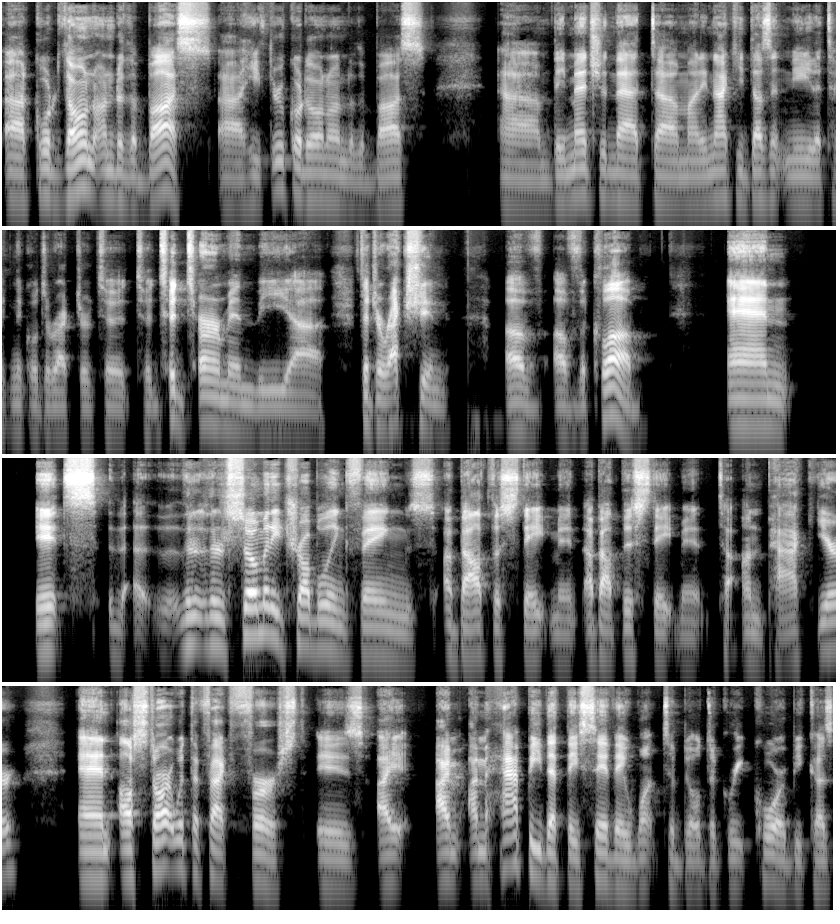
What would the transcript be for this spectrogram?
uh, Cordon under the bus. Uh, he threw Cordon under the bus. Um, they mentioned that uh, Marinaki doesn't need a technical director to to determine the uh, the direction of of the club, and it's uh, there, there's so many troubling things about the statement about this statement to unpack here and i'll start with the fact first is i i'm i'm happy that they say they want to build a greek core because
